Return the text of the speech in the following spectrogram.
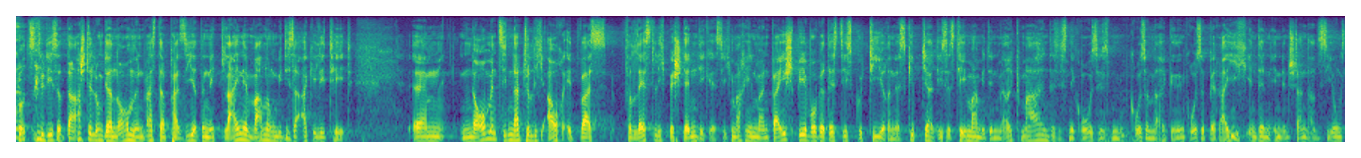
kurz zu dieser Darstellung der Normen und was da passiert, eine kleine Warnung mit dieser Agilität. Ähm, Normen sind natürlich auch etwas verlässlich Beständiges. Ich mache Ihnen mal ein Beispiel, wo wir das diskutieren. Es gibt ja dieses Thema mit den Merkmalen, das ist, eine große, ein, großer Merk, ein großer Bereich in den, in den Standardisierungs.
